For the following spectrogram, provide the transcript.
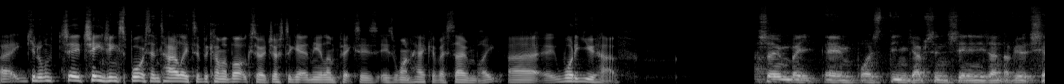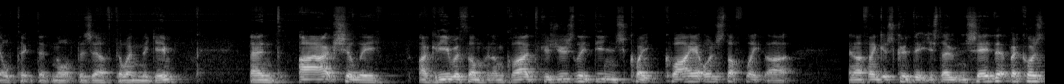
uh, you know, ch- changing sports entirely to become a boxer just to get in the Olympics is, is one heck of a soundbite. Uh, what do you have? A soundbite um, was Dean Gibson saying in his interview that Celtic did not deserve to win the game. And I actually agree with him, and I'm glad because usually Dean's quite quiet on stuff like that. And I think it's good that he just out and said it because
